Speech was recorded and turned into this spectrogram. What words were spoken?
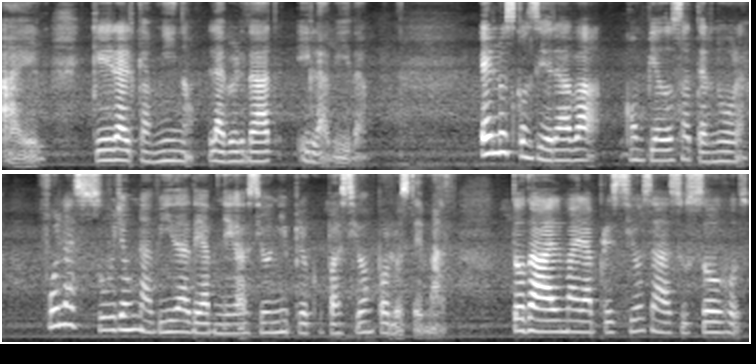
a él, que era el camino, la verdad y la vida. Él los consideraba con piadosa ternura. Fue la suya una vida de abnegación y preocupación por los demás. Toda alma era preciosa a sus ojos,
